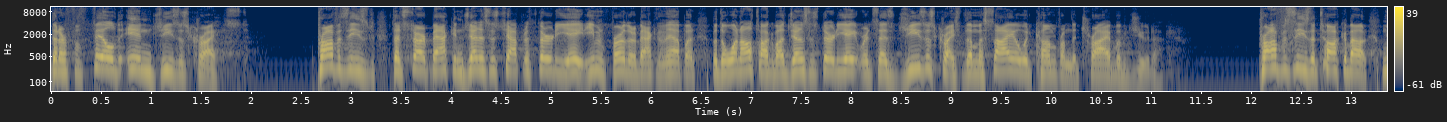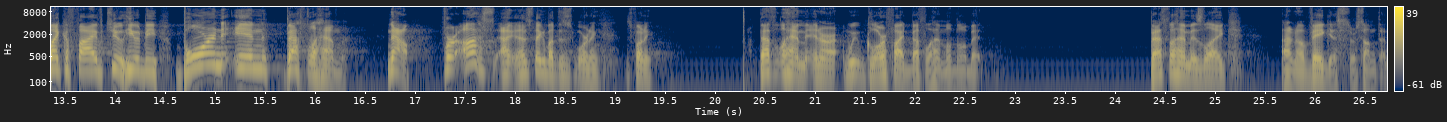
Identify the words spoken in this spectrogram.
that are fulfilled in Jesus Christ. Prophecies that start back in Genesis chapter 38, even further back than that, but, but the one I'll talk about, Genesis 38, where it says Jesus Christ, the Messiah, would come from the tribe of Judah. Prophecies that talk about Micah 5 2, he would be born in Bethlehem. Now, for us, I, was thinking about this this morning. It's funny. Bethlehem in our we've glorified Bethlehem a little bit. Bethlehem is like, I don't know, Vegas or something.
